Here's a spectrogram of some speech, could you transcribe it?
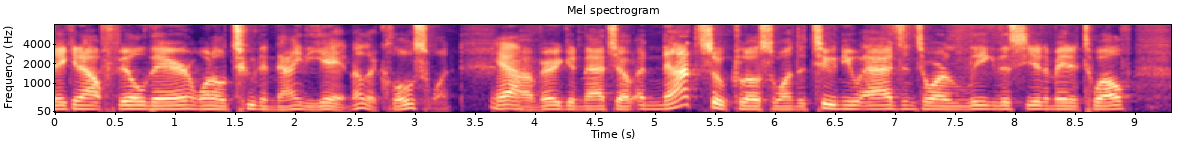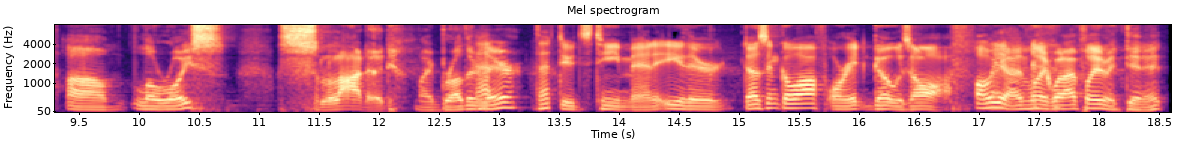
taking out Phil there, 102 to 98. Another close one. Yeah. Uh, very good matchup. A not so close one. The two new ads into our league this year that made it 12. Um, Leroyce slaughtered my brother That, there. that dude's team, man, it either doesn't go off or it goes off. Oh, yeah. And like when I played him, it didn't.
